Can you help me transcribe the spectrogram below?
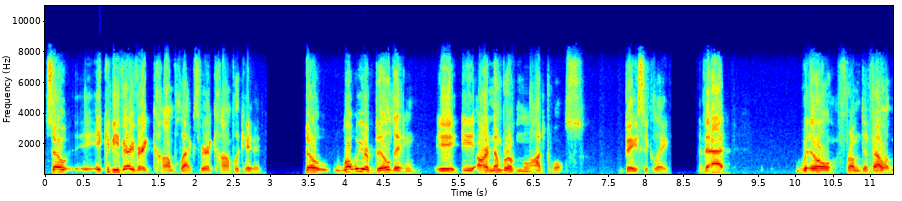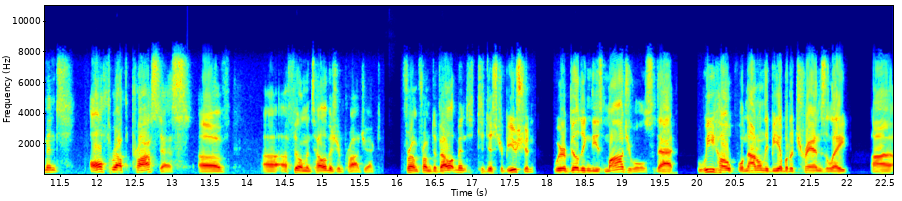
So it can be very, very complex, very complicated. So what we are building are a number of modules, basically, that will, from development all throughout the process of uh, a film and television project, from from development to distribution, we're building these modules that we hope will not only be able to translate uh,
